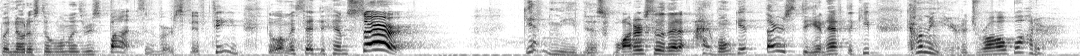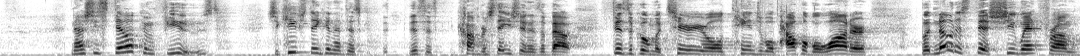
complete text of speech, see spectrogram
But notice the woman's response in verse 15. The woman said to him, Sir, give me this water so that I won't get thirsty and have to keep coming here to draw water. Now she's still confused she keeps thinking that this, this is, conversation is about physical, material, tangible, palpable water. But notice this she went from,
